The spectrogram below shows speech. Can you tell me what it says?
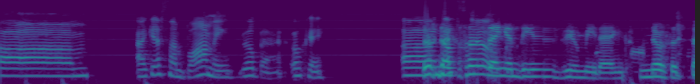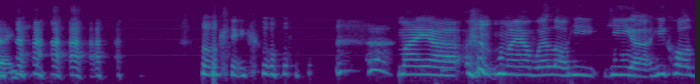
Um, I guess I'm bombing real bad. Okay. Uh, There's no such up- thing in these Zoom meetings. No such thing. okay, cool. My uh my abuelo, he he uh he calls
